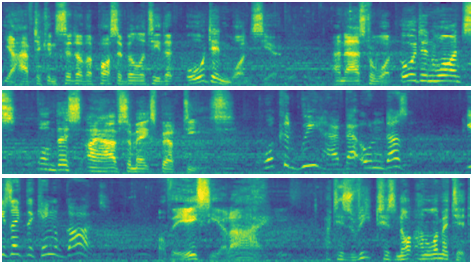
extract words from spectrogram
you have to consider the possibility that Odin wants you. And as for what Odin wants, on this I have some expertise. What could we have that Odin doesn't? He's like the king of gods. Of the Aesir, aye. But his reach is not unlimited,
